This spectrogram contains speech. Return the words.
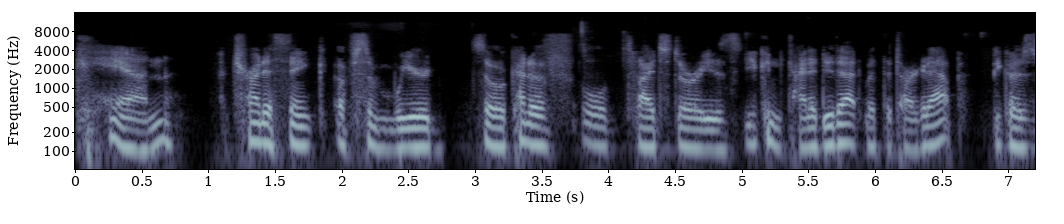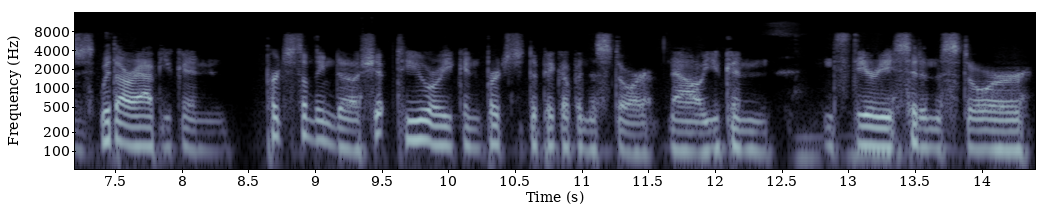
can. I'm trying to think of some weird so kind of old side story is you can kind of do that with the Target app because with our app you can purchase something to ship to you or you can purchase it to pick up in the store. Now you can in theory sit in the store,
